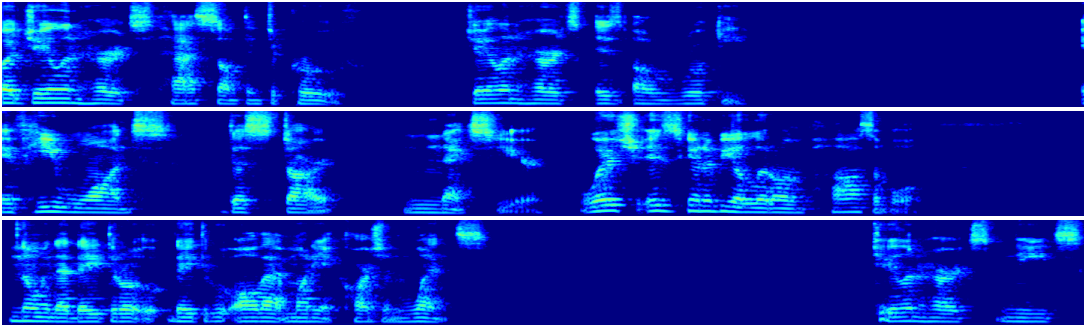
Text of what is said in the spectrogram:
But Jalen Hurts has something to prove. Jalen Hurts is a rookie. If he wants to start next year, which is going to be a little impossible, knowing that they throw they threw all that money at Carson Wentz. Jalen Hurts needs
